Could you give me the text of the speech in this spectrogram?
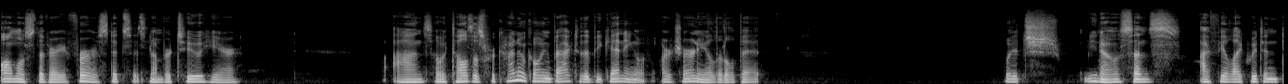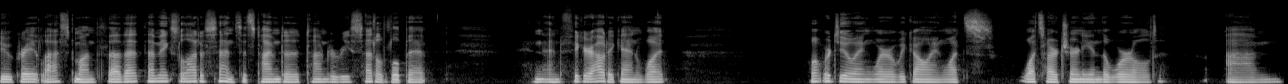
almost the very first. It's, it's number two here. And so it tells us we're kind of going back to the beginning of our journey a little bit. Which, you know, since I feel like we didn't do great last month, uh, that, that makes a lot of sense. It's time to, time to reset a little bit and, and figure out again what, what we're doing, where are we going, what's, what's our journey in the world. Um,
